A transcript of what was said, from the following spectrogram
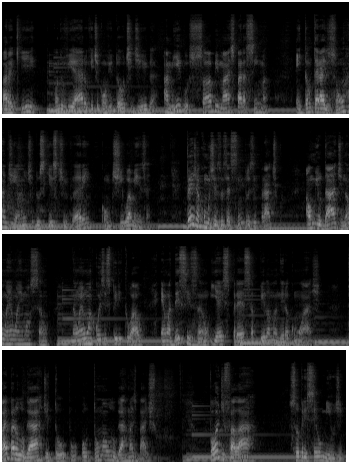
para que, quando vier o que te convidou, te diga: Amigo, sobe mais para cima. Então terás honra diante dos que estiverem contigo à mesa. Veja como Jesus é simples e prático. A humildade não é uma emoção, não é uma coisa espiritual, é uma decisão e é expressa pela maneira como age. Vai para o lugar de topo ou toma o lugar mais baixo. Pode falar sobre ser humilde,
